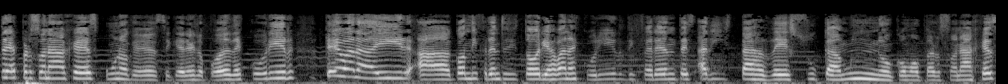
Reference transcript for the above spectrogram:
tres personajes, uno que si querés lo podés descubrir, que van a ir a- con diferentes historias, van a descubrir diferentes aristas de su camino como personajes.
